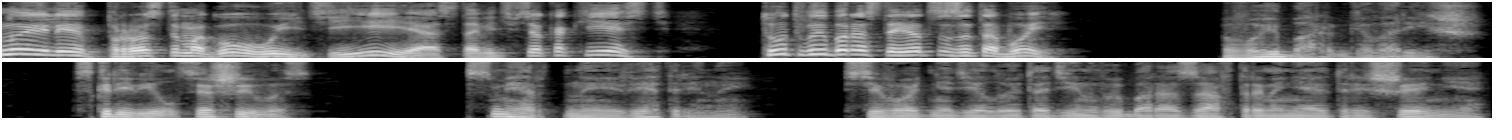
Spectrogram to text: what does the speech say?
Ну или просто могу уйти и оставить все как есть. Тут выбор остается за тобой. «Выбор, говоришь?» — скривился Шивас. «Смертные ветрены. Сегодня делают один выбор, а завтра меняют решение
